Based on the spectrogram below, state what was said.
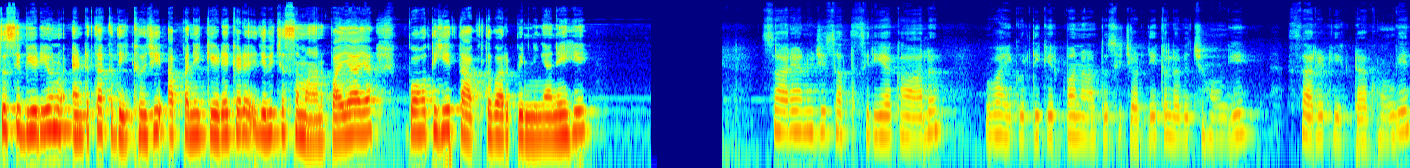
ਤੁਸੀਂ ਵੀਡੀਓ ਨੂੰ ਐਂਡ ਤੱਕ ਦੇਖਿਓ ਜੀ, ਆਪਾਂ ਨੇ ਕਿਹੜੇ ਕਿਹੜੇ ਇਹਦੇ ਵਿੱਚ ਸਮਾਨ ਪਾਇਆ ਆ। ਬਹੁਤ ਹੀ ਤਾਕਤਵਰ ਪਿੰਨੀਆਂ ਨੇ ਇਹ। ਸਾਰਿਆਂ ਨੂੰ ਜੀ ਸਤਿ ਸ੍ਰੀ ਅਕਾਲ। ਵਾਹਿਗੁਰੂ ਦੀ ਕਿਰਪਾ ਨਾਲ ਤੁਸੀਂ ਚੜ੍ਹਦੀ ਕਲਾ ਵਿੱਚ ਹੋਵੋਗੇ, ਸਾਰੇ ਠੀਕ ਠਾਕ ਹੋਵੋਗੇ।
